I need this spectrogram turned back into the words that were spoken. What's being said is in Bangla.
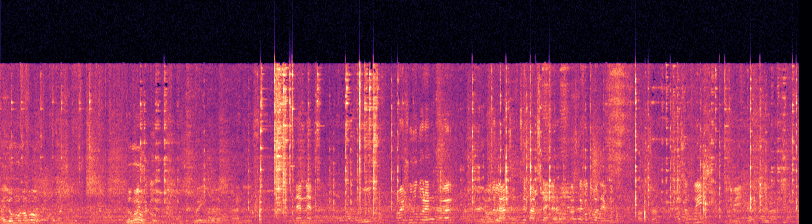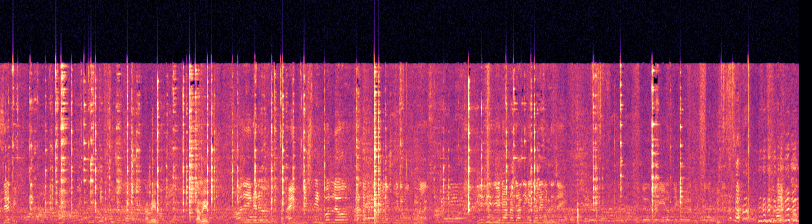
ভাই লোমো লোমো লোমো নেন নেন। সবাই শুরু করেন খাবার আমাদের লাঞ্চ হচ্ছে পাঁচটায় না? পাঁচটা কত বাজে এখন? পাঁচটা। হ্যাঁ? পাঁচটা। তামিম তামিম। আমাদের এখানে ভাই বিশ মিনিট বললেও আলটিমেটলি চল্লিশ মিনিটের মতো সময় লাগছে। এটা আমরা জাতিকে জানাই দিতে চাই। よろしくお願いします。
